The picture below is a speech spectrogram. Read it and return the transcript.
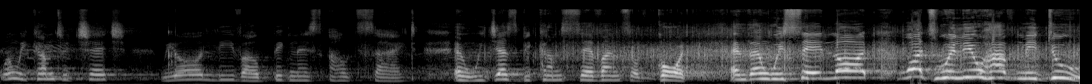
When we come to church, we all leave our bigness outside and we just become servants of God. And then we say, Lord, what will you have me do?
